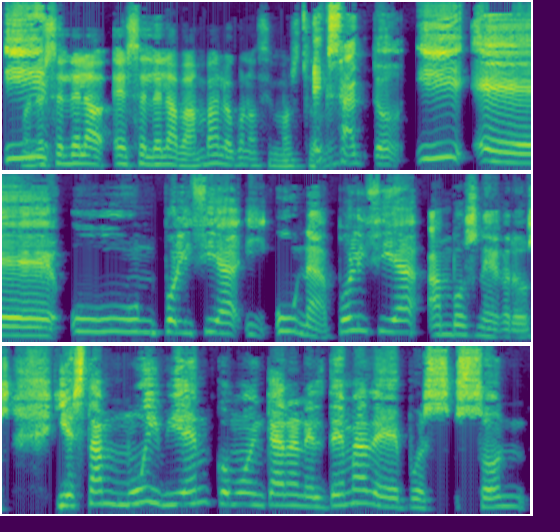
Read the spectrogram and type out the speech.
Y, bueno, es el, de la, es el de la Bamba, lo conocemos todos. Exacto. Y eh, un policía y una policía, ambos negros. Y está muy bien cómo encaran el tema de, pues son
